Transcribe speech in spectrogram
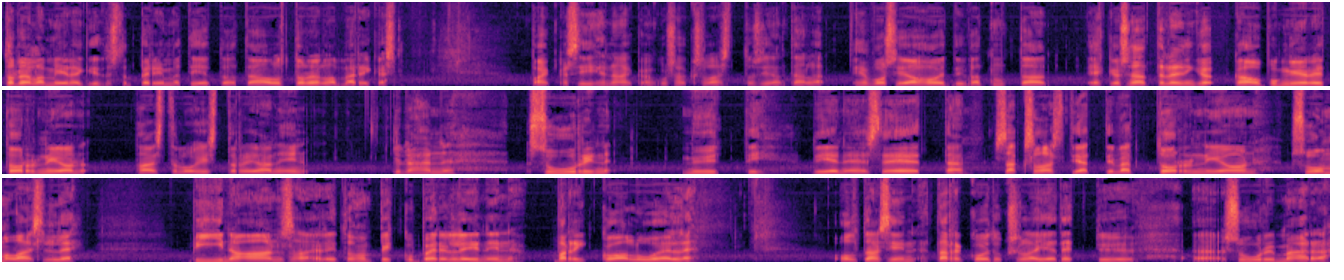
todella mielenkiintoista perimätietoa. Tämä on ollut todella värikäs paikka siihen aikaan, kun saksalaiset tosiaan täällä hevosia hoitivat. Mutta ehkä jos ajattelee niin kaupungin eli Tornion taisteluhistoriaa, niin kyllähän suurin myytti lienee se, että saksalaiset jättivät Tornioon suomalaisille viina-ansa, eli tuohon Pikkuberliinin varikkoalueelle oltaisiin tarkoituksella jätetty suuri määrä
